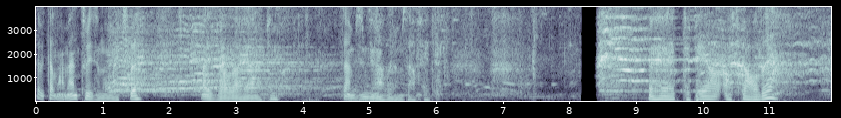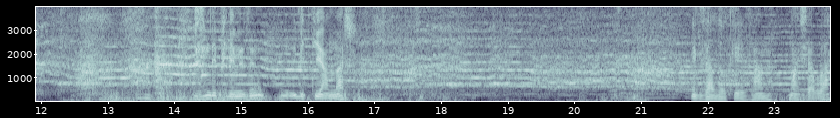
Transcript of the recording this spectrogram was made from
Tabi tamamen turizm amaçlı. Aziz Allah ya Rabbim. Sen bizim günahlarımızı affet. Evet tepeye az kaldı. Bizim de pilimizin bittiği anlar. Ne güzel de okuyor ezanı maşallah.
